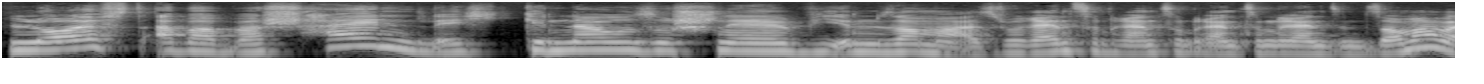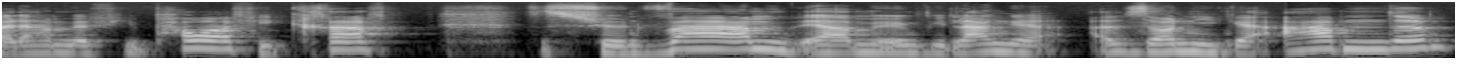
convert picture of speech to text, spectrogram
läufst aber wahrscheinlich genauso schnell wie im Sommer. Also du rennst und rennst und rennst und rennst im Sommer, weil da haben wir viel Power, viel Kraft, es ist schön warm, wir haben irgendwie lange sonnige Abende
